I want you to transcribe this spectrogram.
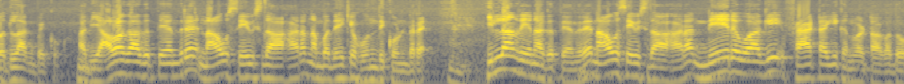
ಬದಲಾಗಬೇಕು. ಅದು ಯಾವಾಗ ಆಗುತ್ತೆ ಅಂದರೆ ನಾವು ಸೇವಿಸಿದ ಆಹಾರ ನಮ್ಮ ದೇಹಕ್ಕೆ ಹೊಂದಿಕೊಂಡರೆ. ಇಲ್ಲ ಅಂದರೆ ಏನಾಗುತ್ತೆ ಅಂದರೆ ನಾವು ಸೇವಿಸಿದ ಆಹಾರ ನೇರವಾಗಿ ಫ್ಯಾಟ್ ಆಗಿ ಕನ್ವರ್ಟ್ ಆಗೋದು.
